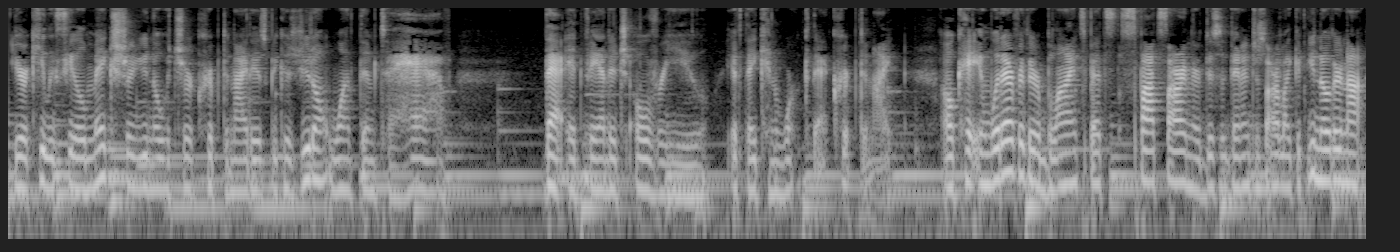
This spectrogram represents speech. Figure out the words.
your Achilles heel. Make sure you know what your kryptonite is because you don't want them to have that advantage over you if they can work that kryptonite. Okay, and whatever their blind spots are and their disadvantages are, like if you know they're not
